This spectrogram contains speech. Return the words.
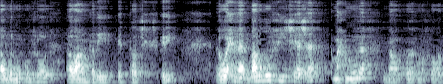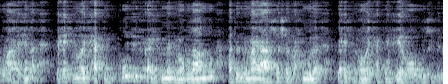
أو بال remote control أو عن طريق ال touch screen وإحنا برضو في شاشة محمولة مفروض معايا هنا بحيث إن هو يتحكم كل الايقونات الموجودة عنده. هتنزل معايا على الشاشة المحمولة بحيث إن هو يتحكم فيها وهو موجود في البيت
